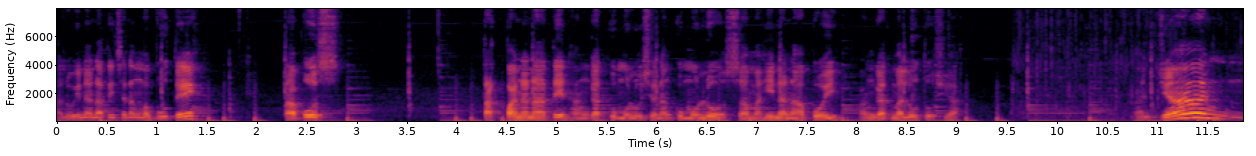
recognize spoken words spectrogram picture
haluin na natin siya ng mabuti. Tapos, takpan na natin hanggat kumulo siya ng kumulo sa mahina na apoy hanggat maluto siya. Ayan!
